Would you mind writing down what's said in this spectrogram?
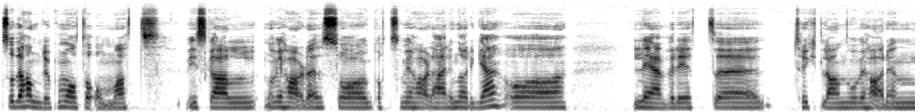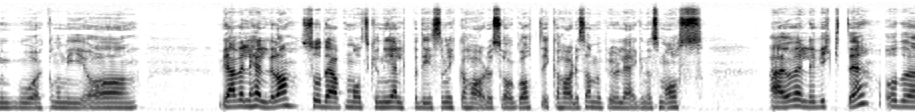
Så det handler jo på en måte om at vi skal, når vi har det så godt som vi har det her i Norge, og lever i et uh, trygt land hvor vi har en god økonomi og vi er veldig heldige, da. Så det å på en måte kunne hjelpe de som ikke har det så godt, ikke har de samme privilegiene som oss, er jo veldig viktig. Og det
